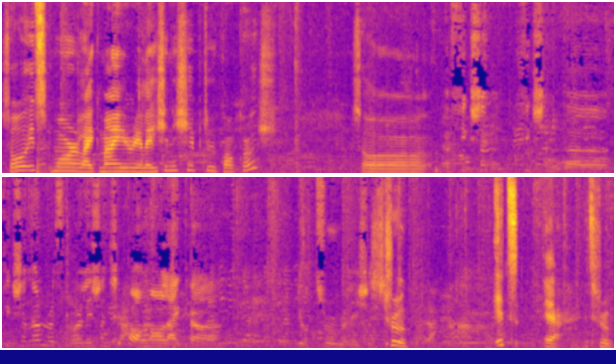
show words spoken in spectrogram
So it's more like my relationship to cockroach. So A fiction, fiction, uh, fictional relationship, or more like uh, your true relationship? true. It's yeah, it's true.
